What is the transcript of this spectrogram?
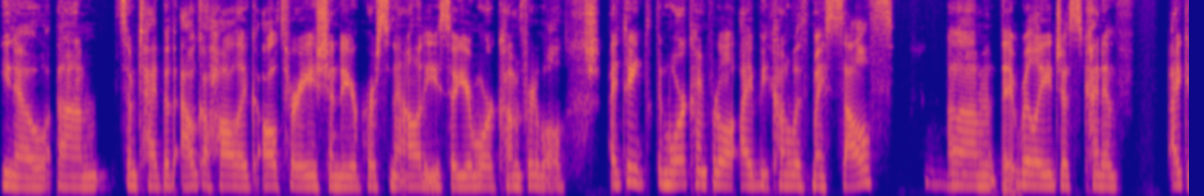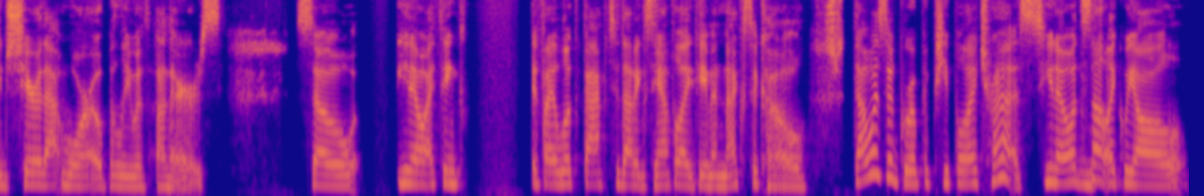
you know, um, some type of alcoholic alteration to your personality. So you're more comfortable. I think the more comfortable I become with myself, mm-hmm. um, it really just kind of I can share that more openly with others. So, you know, I think if I look back to that example I gave in Mexico, that was a group of people I trust. You know, it's mm-hmm. not like we all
